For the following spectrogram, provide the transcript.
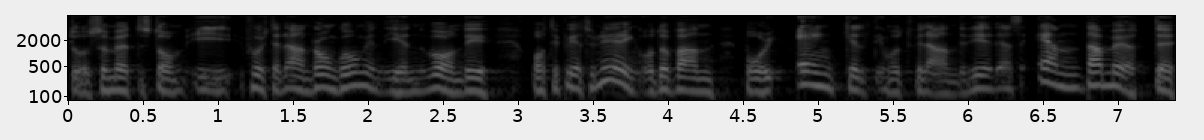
då, så möttes de i första eller andra omgången i en vanlig ATP-turnering och då vann Borg enkelt emot Wilander. Det är deras enda möte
